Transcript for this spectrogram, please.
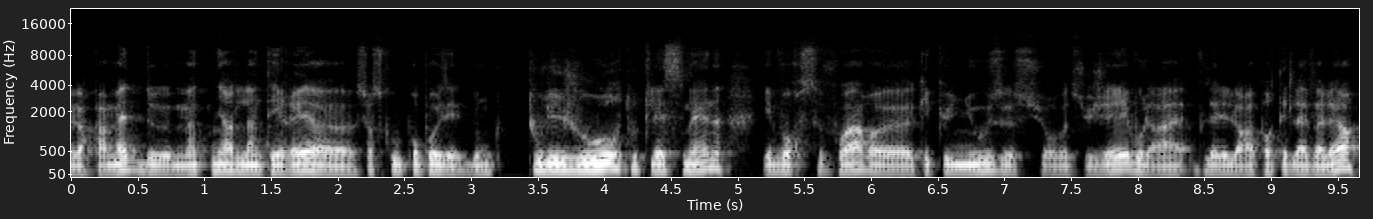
leur permettre de maintenir de l'intérêt sur ce que vous proposez. Donc tous les jours, toutes les semaines, ils vont recevoir quelques news sur votre sujet. Vous, vous allez leur apporter de la valeur.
